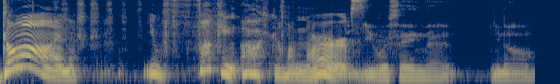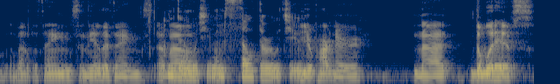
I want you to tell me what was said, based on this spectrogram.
gone. You fucking oh, you get on my nerves. You were saying that, you know, about the things and the other things I'm done with you. I'm so through with you. your partner, not the what ifs.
